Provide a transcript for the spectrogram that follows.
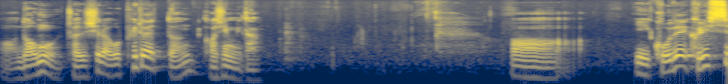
어, 너무 절실하고 필요했던 것입니다. 어, 이 고대 그리스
